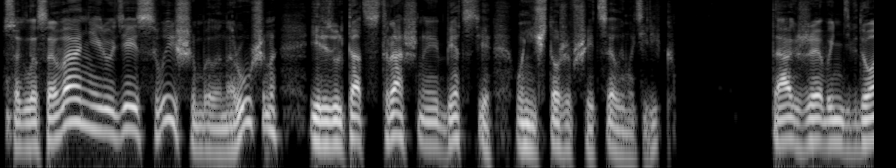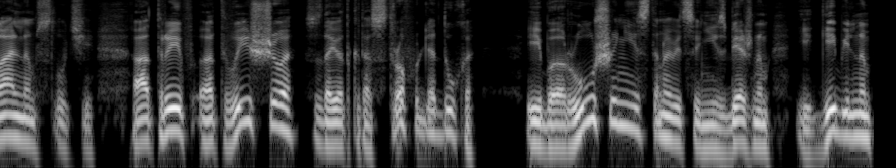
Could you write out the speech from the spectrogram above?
Согласование людей с Высшим было нарушено, и результат — страшное бедствие, уничтожившее целый материк. Также в индивидуальном случае отрыв от Высшего создает катастрофу для духа, ибо рушение становится неизбежным и гибельным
